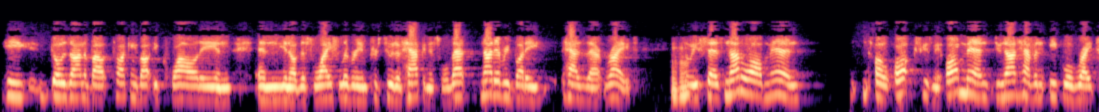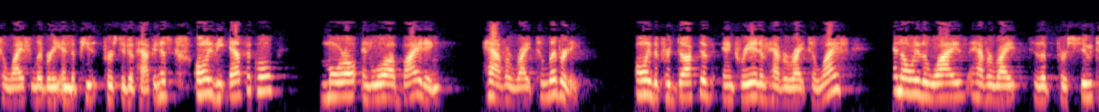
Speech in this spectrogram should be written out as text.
he goes on about talking about equality and and you know this life, liberty, and pursuit of happiness. Well, that not everybody has that right. Mm-hmm. So he says not all men oh, all, excuse me, all men do not have an equal right to life, liberty, and the pu- pursuit of happiness. Only the ethical, moral, and law-abiding have a right to liberty. Only the productive and creative have a right to life, and only the wise have a right to the pursuit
